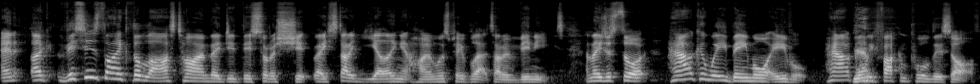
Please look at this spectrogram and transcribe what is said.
And like this is like the last time they did this sort of shit. They started yelling at homeless people outside of Vinny's, and they just thought, "How can we be more evil? How can Yeah. we fucking pull this off?"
